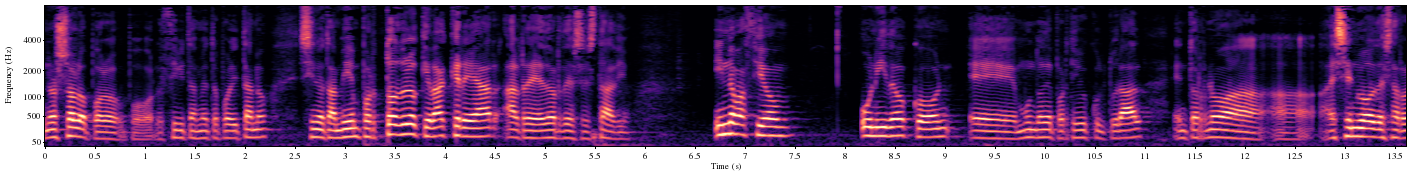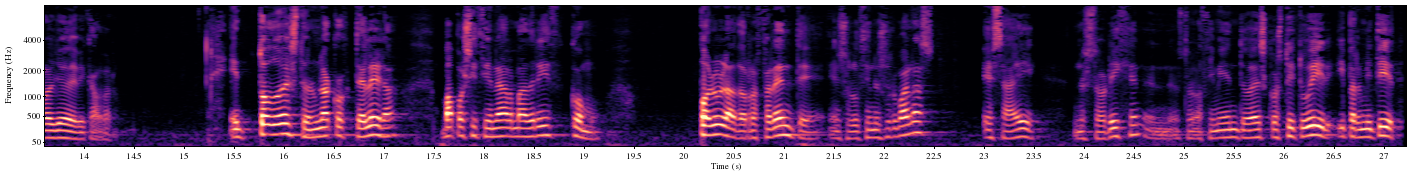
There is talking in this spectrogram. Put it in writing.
no solo por, por Civitas Metropolitano, sino también por todo lo que va a crear alrededor de ese estadio. Innovación unido con eh, mundo deportivo y cultural en torno a, ese nuevo desarrollo de Vicálvaro. En todo esto, en una coctelera, va a posicionar Madrid como, por un lado, referente en soluciones urbanas, es ahí nuestro origen, nuestro nacimiento es constituir y permitir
